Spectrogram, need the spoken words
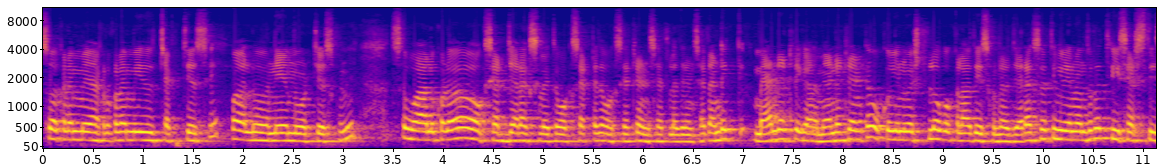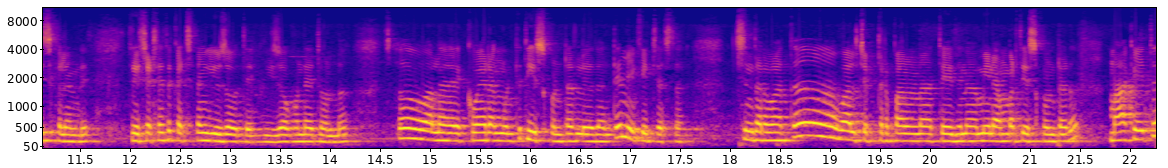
సో అక్కడ మీ అక్కడ కూడా మీరు చెక్ చేసి వాళ్ళు నేమ్ నోట్ చేసుకుని సో వాళ్ళు కూడా ఒక సెట్ జెరాక్స్లు అయితే ఒక సెట్ అయితే ఒక సెట్ రెండు సెట్లు అయితే రెండు సెట్ అంటే మ్యాండేటరీ కాదు. మ్యాండేటరీ అంటే ఒక యూనివర్సిటీలో ఒక్కొక్కలా తీసుకుంటారు. జెరాక్స్ అయితే వీలైనంత త్రీ సెట్స్ తీసుకెళ్ళండి. త్రీ సెట్స్ అయితే ఖచ్చితంగా యూజ్ అవుతాయి. యూజ్ అవ్వకుండా అయితే ఉండవు. సో వాళ్ళ రిక్వైర్ ఉంటే తీసుకుంటారు. లేదంటే మీకు ఇచ్చేస్తారు. ఇచ్చిన తర్వాత వాళ్ళు చెప్తారు పలానా తేదీన మీ నెంబర్ తీసుకుంటారు. మాకైతే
